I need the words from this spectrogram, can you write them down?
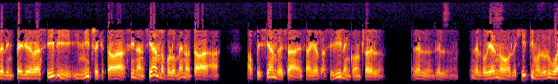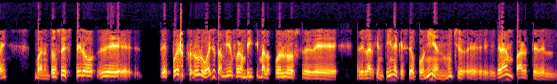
del imperio de Brasil y, y Mitre, que estaba financiando, por lo menos, estaba auspiciando esa, esa guerra civil en contra del, del, del, del gobierno legítimo de Uruguay. Bueno, entonces, pero eh, Después el pueblo uruguayo también fueron víctimas los pueblos eh, de, la Argentina que se oponían, mucho, eh, gran parte del,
